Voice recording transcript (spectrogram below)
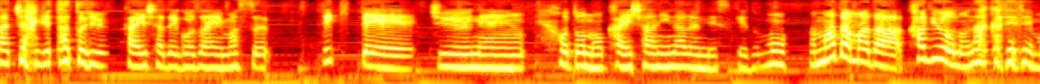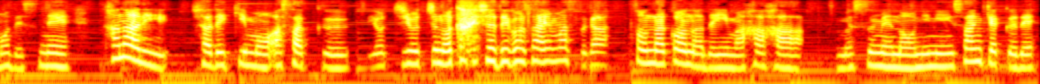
立ち上げたという会社でございます。できて10年ほどの会社になるんですけども、まだまだ家業の中ででもですね、かなり社歴も浅く、よちよちの会社でございますが、そんなこんなで今母、娘の二人三脚で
